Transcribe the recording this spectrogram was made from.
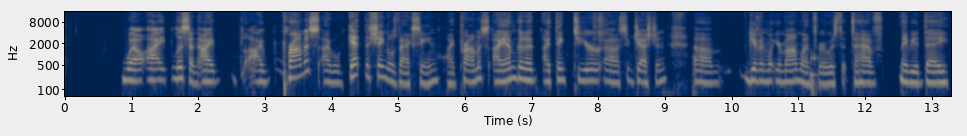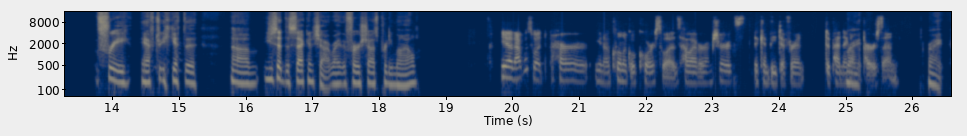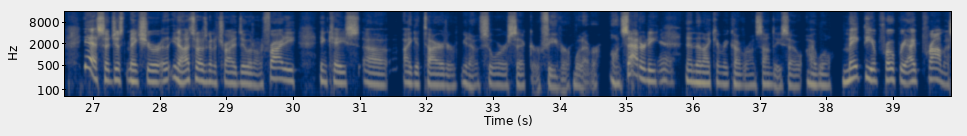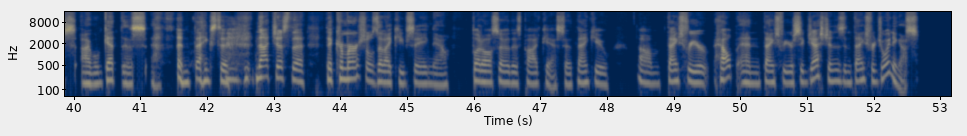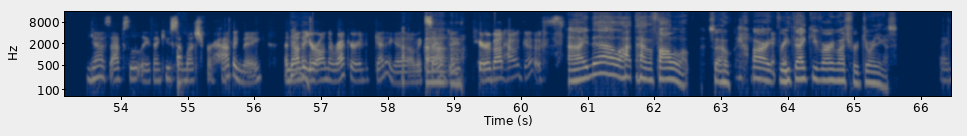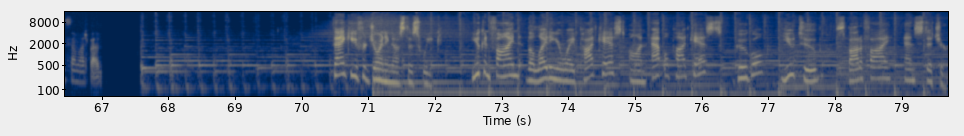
Well, I listen, I I promise I will get the shingles vaccine. I promise. I am going to I think to your uh, suggestion um, given what your mom went through is that to have maybe a day free after you get the um, you said the second shot, right? The first shot's pretty mild. Yeah, that was what her, you know, clinical course was. However, I'm sure it's it can be different depending right. on the person. Right. Yeah. So just make sure, uh, you know, that's what I was going to try to do it on a Friday in case uh, I get tired or, you know, sore or sick or fever, whatever, on Saturday. Yeah. And then I can recover on Sunday. So I will make the appropriate, I promise I will get this. and thanks to not just the, the commercials that I keep seeing now, but also this podcast. So thank you. Um, thanks for your help and thanks for your suggestions and thanks for joining us. Yes, absolutely. Thank you so much for having me. And now that you're on the record getting it, I'm excited uh, to hear about how it goes. I know. I'll have to have a follow up. So, all right, Bree, thank you very much for joining us. Thanks so much, Bud. Thank you for joining us this week. You can find the Lighting Your Way podcast on Apple Podcasts, Google, YouTube, Spotify, and Stitcher.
